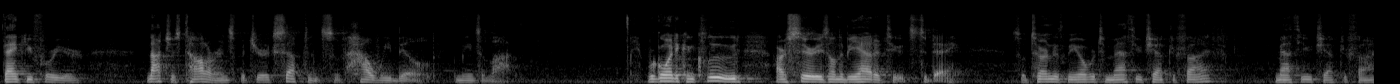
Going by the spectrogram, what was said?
Thank you for your, not just tolerance, but your acceptance of how we build. It means a lot. We're going to conclude our series on the Beatitudes today. So turn with me over to Matthew chapter 5. Matthew chapter 5.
